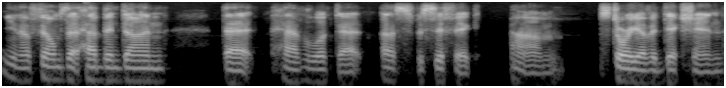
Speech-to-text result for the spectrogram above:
you know films that have been done that have looked at a specific um, story of addiction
